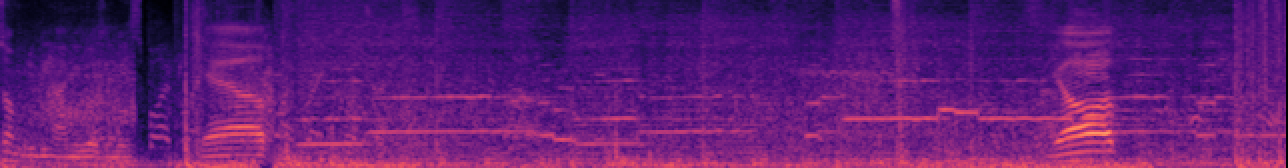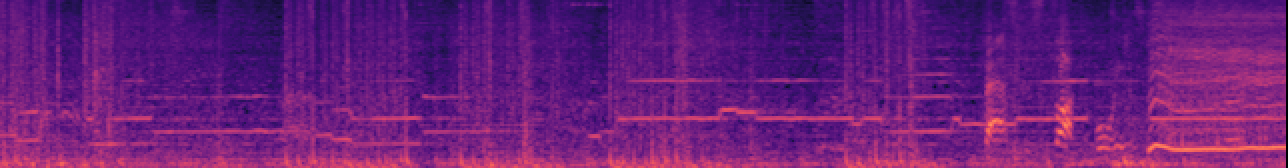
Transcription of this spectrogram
Somebody behind me, wasn't? Spy. Yep. Yup. Fast as fuck, boy.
